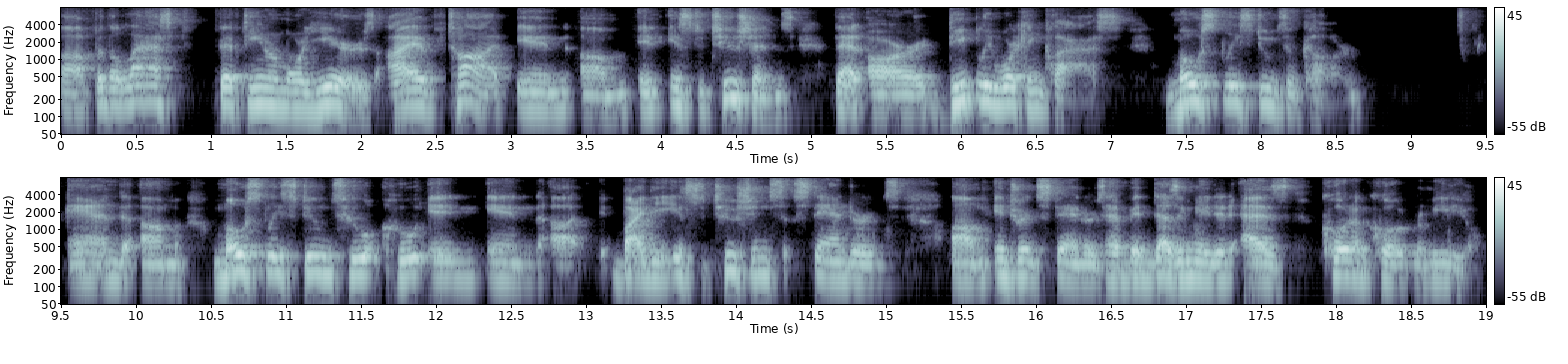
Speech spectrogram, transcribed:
uh, for the last 15 or more years, I've taught in, um, in institutions that are deeply working class, mostly students of color, and um, mostly students who who in in uh, by the institution's standards, um, entrance standards, have been designated as quote unquote remedial,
